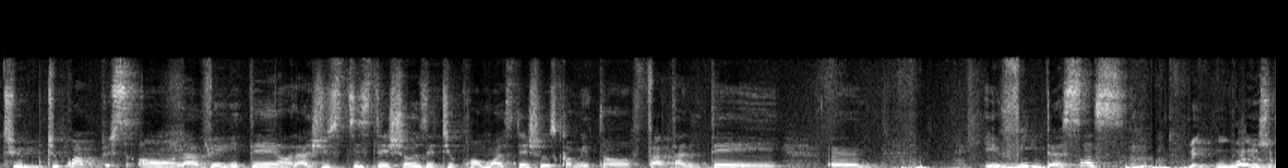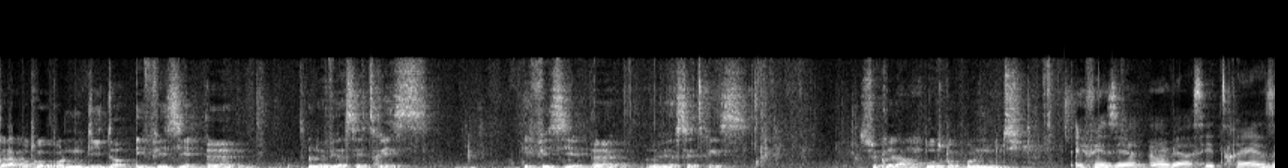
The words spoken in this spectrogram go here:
tu, tu crois plus en la vérité, en la justice des choses et tu prends moins des choses comme étant fatalité et, euh, et vide de sens. Mais voyons ce que l'apôtre Paul nous dit dans Éphésiens 1, le verset 13. Éphésiens 1, le verset 13. Ce que l'apôtre Paul nous dit. Éphésiens 1, verset 13.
